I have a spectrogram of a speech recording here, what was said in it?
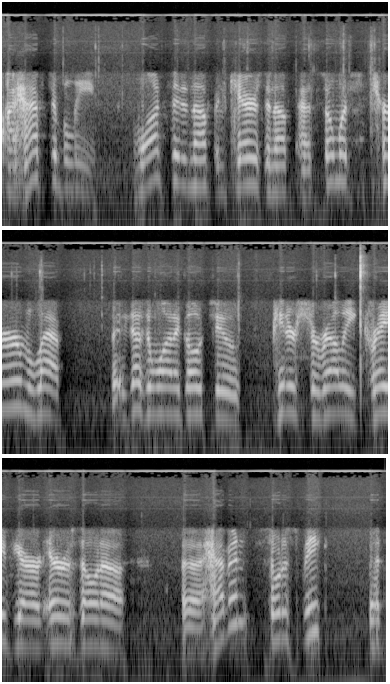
I have to believe, wants it enough and cares enough, has so much term left that he doesn't want to go to Peter Chiarelli graveyard, Arizona uh, heaven, so to speak, that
